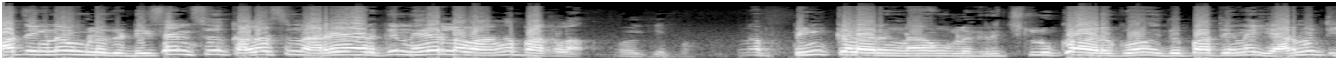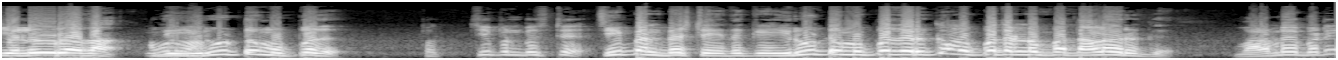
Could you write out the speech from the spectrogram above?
பாத்தீங்கன்னா உங்களுக்கு டிசைன்ஸ் கலர்ஸ் நிறைய இருக்கு. நேர்ல வாங்க பார்க்கலாம். ஓகேப்பா பிங்க் கலருங்கண்ணா உங்களுக்கு ரிச் லுக்கா இருக்கும். இது பாத்தீங்கன்னா இருநூத்தி எழுபது ரூபா தான். இது. இருபது முப்பது. Cheap and best cheap and best இதுக்கு இருபது முப்பது இருக்கு முப்பத்தி முப்பத்தாலும் இருக்கு. வரமுடிய பாட்டி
